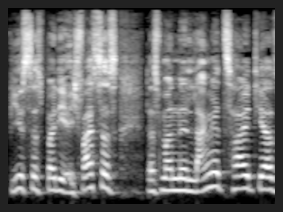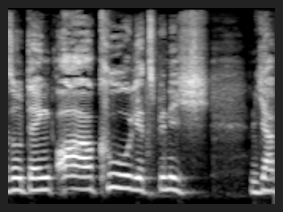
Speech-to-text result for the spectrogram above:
Wie ist das bei dir? Ich weiß, dass, dass man eine lange Zeit ja so denkt, oh cool, jetzt bin ich ja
